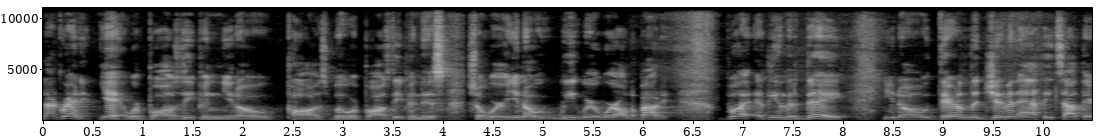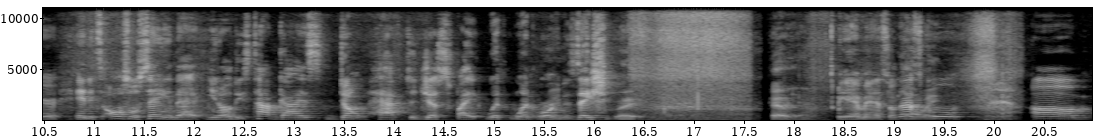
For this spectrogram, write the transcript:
Now, granted, yeah, we're balls deep in, you know, pause, but we're balls deep in this, so we're, you know, we we're we're all about it. But at the end of the day, you know, there are legitimate athletes out there, and it's also saying that you know these top guys don't have to just fight with one organization. Right. Hell yeah. Yeah, man. So that's wait. cool. Um,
